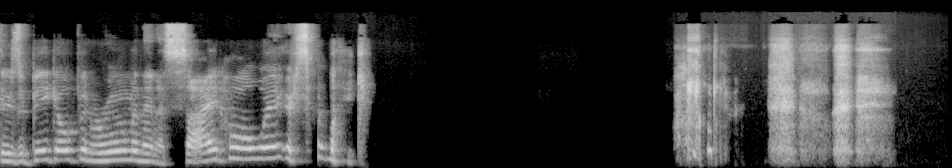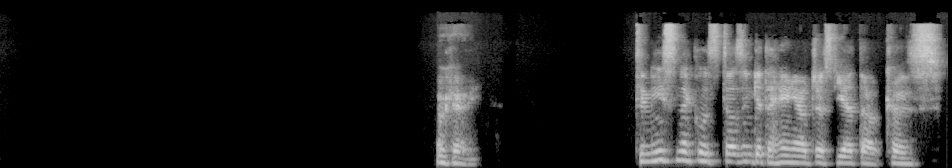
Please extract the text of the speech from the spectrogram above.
there's a big open room and then a side hallway or something like. Okay. Denise Nicholas doesn't get to hang out just yet, though, because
